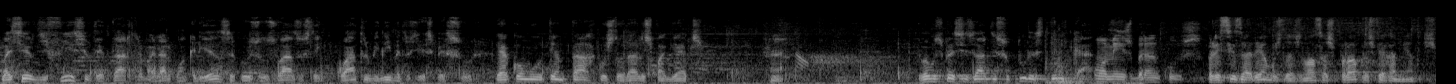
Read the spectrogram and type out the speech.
Vai ser difícil tentar trabalhar com uma criança cujos vasos têm 4 milímetros de espessura. É como tentar costurar espaguete. Vamos precisar de suturas delicadas. Homens brancos. Precisaremos das nossas próprias ferramentas.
